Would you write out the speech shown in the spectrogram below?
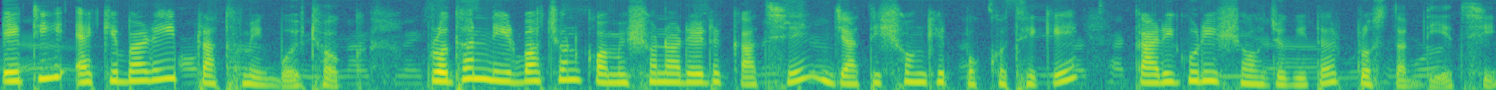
এটি একেবারেই প্রাথমিক বৈঠক। প্রধান নির্বাচন কমিশনারের কাছে জাতিসংঘের পক্ষ থেকে কারিগরি সহযোগিতার প্রস্তাব দিয়েছি।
